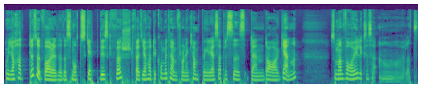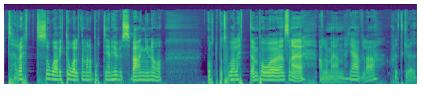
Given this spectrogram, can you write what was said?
Och jag hade typ varit lite smått skeptisk först för att jag hade kommit hem från en campingresa precis den dagen. Så man var ju liksom såhär, ah, lite trött, sovit dåligt när man har bott i en husvagn och gått på toaletten på en sån här allmän jävla skitgrej.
